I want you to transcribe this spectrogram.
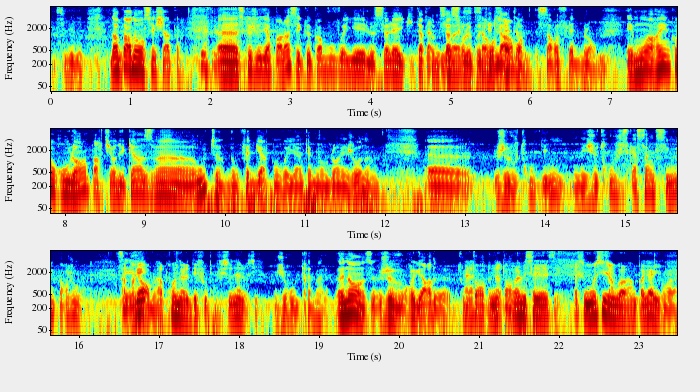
Merci Dédé. Non, pardon, on s'échappe. Euh, ce que je veux dire par là, c'est que quand vous voyez le soleil qui tape comme ça ouais, sur le côté de l'arbre, hein. ça reflète blanc. Et moi, rien qu'en roulant, à partir du 15-20 août, donc faites gaffe vous voyez un camion blanc et jaune, euh, je vous trouve des nids. Mais je trouve jusqu'à 5-6 nids par jour. C'est Après, énorme. après, on a le défaut professionnel aussi. Je roule très mal. Euh, non, je regarde tout le Hein, temps, tout le temps. ouais, tout parce que moi aussi, j'en vois un pagaille. Voilà.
